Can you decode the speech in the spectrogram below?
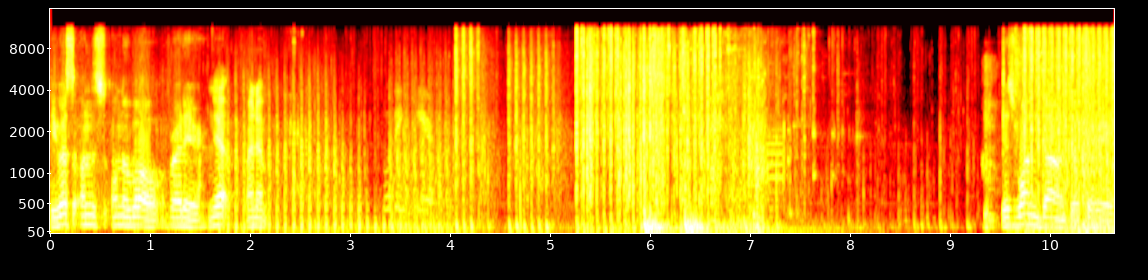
He was on this on the wall right here. Yep, I know. There's one down over here.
